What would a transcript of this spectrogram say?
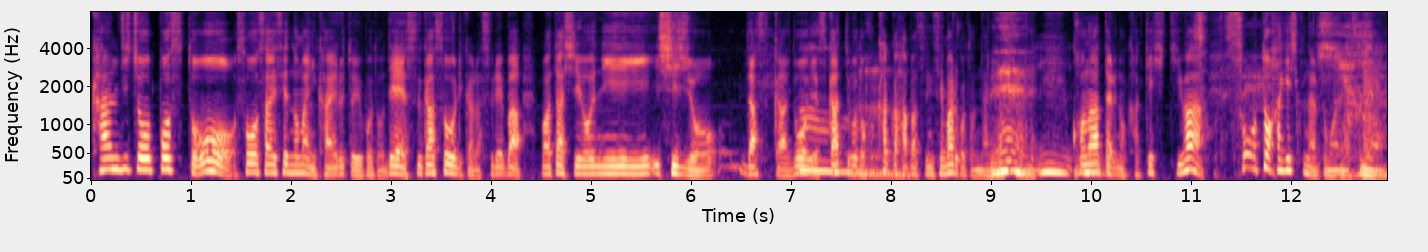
幹事長ポストを総裁選の前に変えるということで、菅総理からすれば、私に指示を出すかどうですかってことを各派閥に迫ることになりますよね。ねこのあたりの駆け引きは、相当激しくなると思いますね。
